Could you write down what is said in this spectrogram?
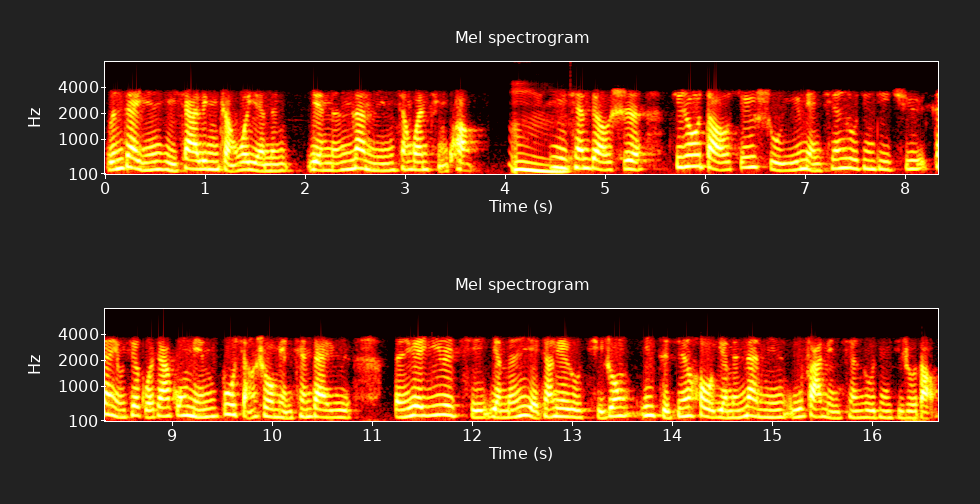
文在寅已下令掌握也门也门难民相关情况。嗯，金义谦表示，济州岛虽属于免签入境地区，但有些国家公民不享受免签待遇。本月一日起，也门也将列入其中，因此今后也门难民无法免签入境济州岛。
